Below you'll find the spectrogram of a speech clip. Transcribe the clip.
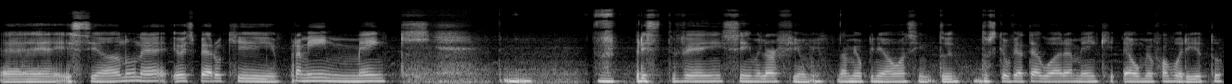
é, esse ano, né? Eu espero que, para mim, Mank vence melhor filme. Na minha opinião, assim, do, dos que eu vi até agora, Mank é o meu favorito.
